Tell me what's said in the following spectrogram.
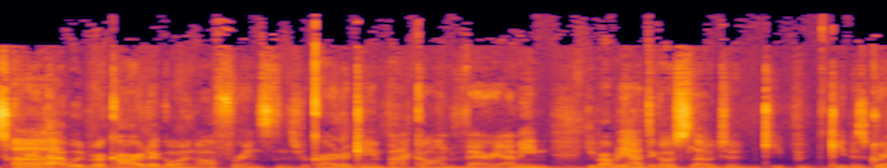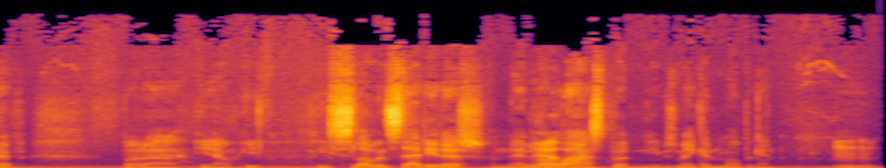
Square Uh, that with Ricciardo going off, for instance. Ricciardo came back on very. I mean, he probably had to go slow to keep keep his grip, but uh, you know he he slow and steadied it and ended Yeah. up last, but he was making him up again.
